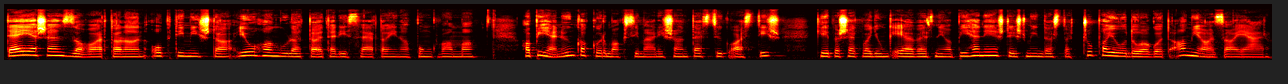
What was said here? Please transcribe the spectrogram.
teljesen zavartalan, optimista, jó hangulattal teli szerdai napunk van ma. Ha pihenünk, akkor maximálisan tesszük azt is, képesek vagyunk élvezni a pihenést és mindazt a csupa jó dolgot, ami azzal jár.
